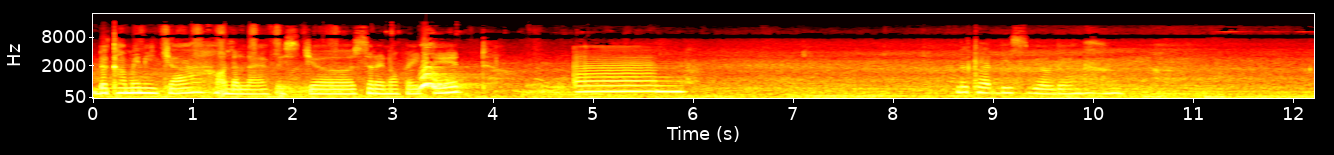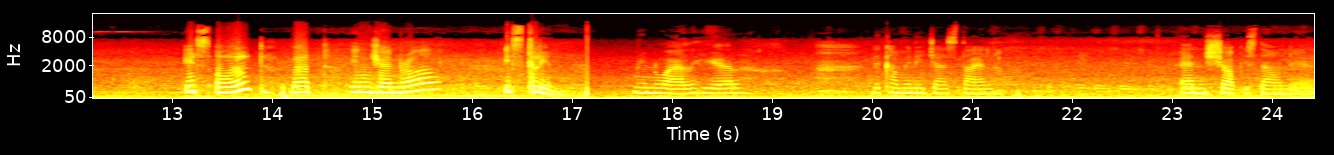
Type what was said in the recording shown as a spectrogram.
The Kamienica on the left is just renovated. And look at this building. It's old but in general it's clean. Meanwhile here the Kamienica style and shop is down there.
